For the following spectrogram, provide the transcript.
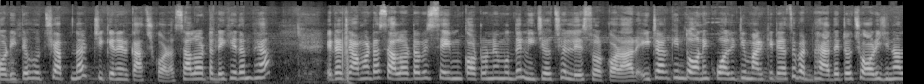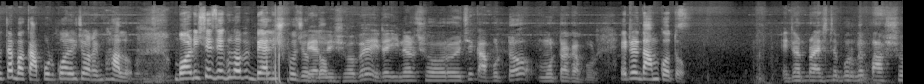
বডিতে হচ্ছে আপনার চিকেনের কাজ করা। সালোয়ারটা দেখিয়ে দেন ভাইয়া। এটা জামাটা সালোয়ারটা হবে সেম কটনের মধ্যে নিচে হচ্ছে লেস ওয়ার্ক করা। আর এটার কিন্তু অনেক কোয়ালিটি মার্কেটে আছে বাট ভ্যাদেটা হচ্ছে অরিজিনালটা বা কাপড় কোয়ালিটি অনেক ভালো। বডি সাইজ এগুলো হবে বিয়াল্লিশ পর্যন্ত। হবে এটা ইনার সহ রয়েছে কাপড়টাও মোটা কাপড়। এটার দাম কত? এটার প্রাইসটা পড়বে পাঁচশো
